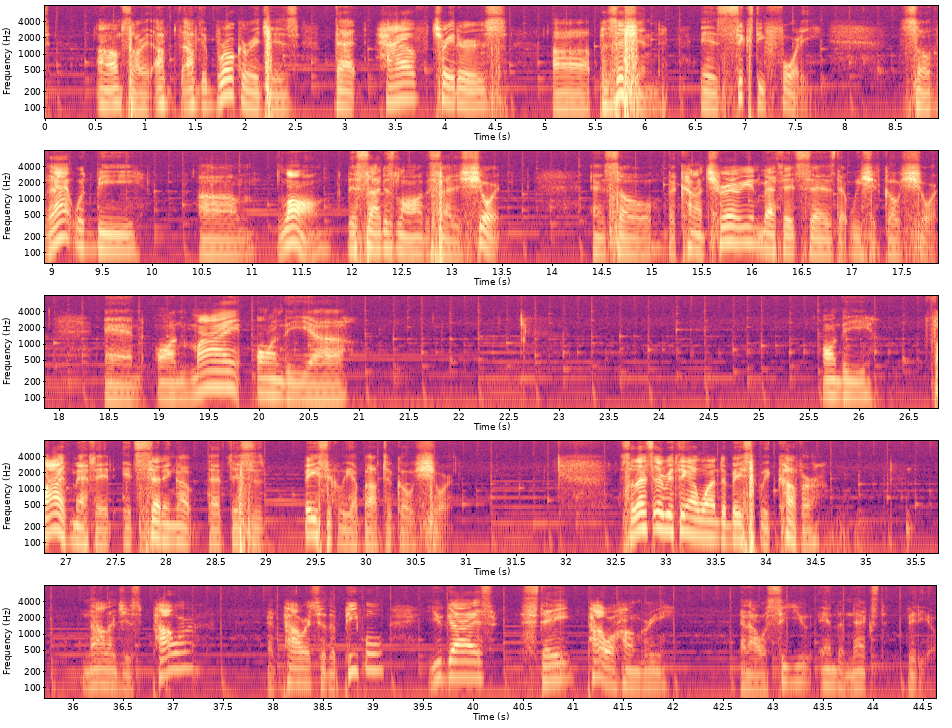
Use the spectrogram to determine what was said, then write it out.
uh, I'm sorry, of, of, the brokerages that have traders uh, positioned is 60-40. So that would be um, long. This side is long, this side is short. And so the contrarian method says that we should go short. And on my, on the, uh, on the five method, it's setting up that this is basically about to go short. So that's everything I wanted to basically cover. Knowledge is power and power to the people. You guys stay power hungry and I will see you in the next video.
